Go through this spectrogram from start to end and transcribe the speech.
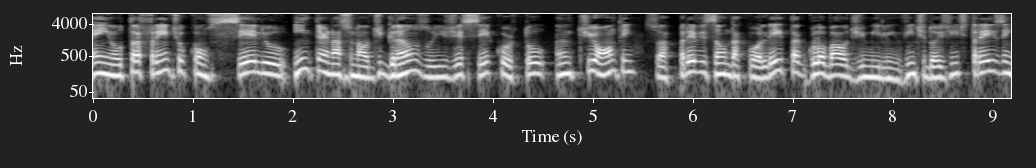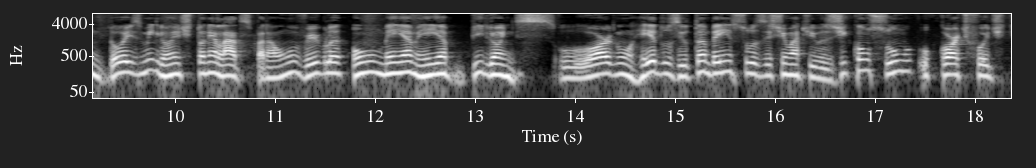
Em outra frente, o Conselho Internacional de Grãos, o IGC, cortou anteontem sua previsão da colheita global de milho em 22/23 em 2 milhões de toneladas para 1,166 bilhões. O órgão reduziu também suas estimativas estimativas de consumo, o corte foi de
